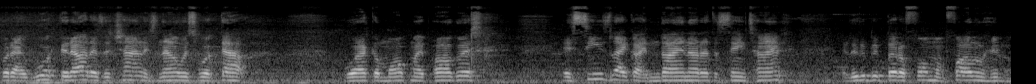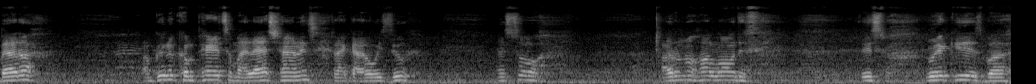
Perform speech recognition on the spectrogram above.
But i worked it out as a challenge. Now it's worked out. Where i can mark my progress. It seems like i'm dying out at the same time. A little bit better form. I'm following him better. I'm gonna compare to my last challenge like i always do and so I don't know how long this this break is, but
